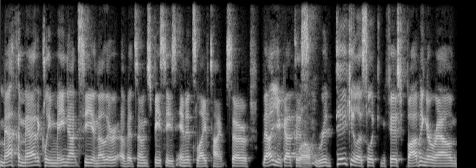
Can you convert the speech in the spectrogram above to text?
mathematically may not see another of its own species in its lifetime. So now you've got this wow. ridiculous looking fish bobbing around,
